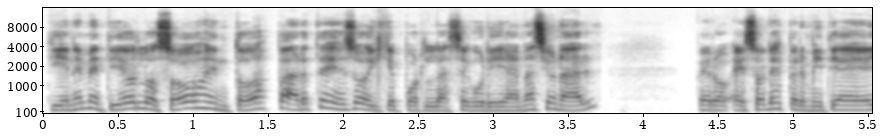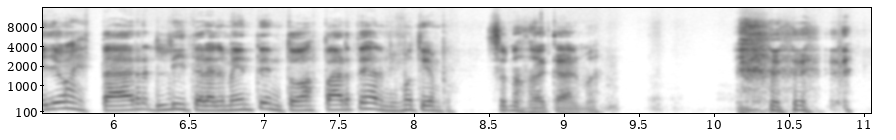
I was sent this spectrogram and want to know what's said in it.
tiene metidos los ojos en todas partes, eso, y que por la seguridad nacional, pero eso les permite a ellos estar literalmente en todas partes al mismo tiempo. Eso nos da calma.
